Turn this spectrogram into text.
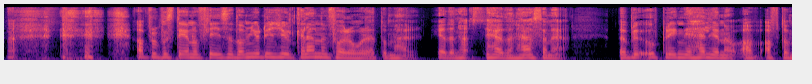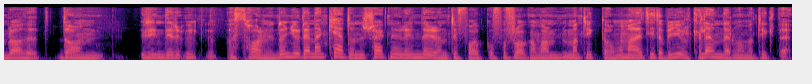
Apropå Sten och Flisa, de gjorde julkalendern förra året, de här Hedenhös. Hedenhösarna. Jag blev uppringd i helgen av Aftonbladet. De ringde, vad sa de? de gjorde en enkätundersökning och ringde runt till folk och få frågan vad man tyckte om, om man hade tittat på julkalendern, vad man tyckte.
